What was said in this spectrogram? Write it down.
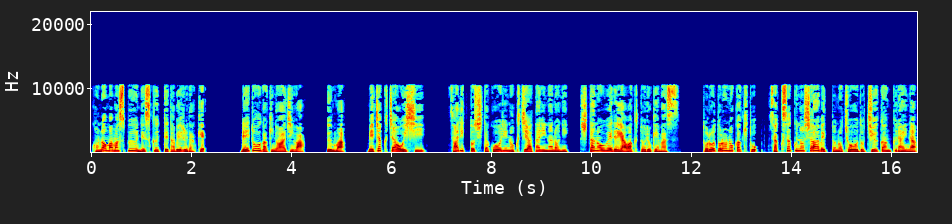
このままスプーンですくって食べるだけ。冷凍柿の味は、うま。めちゃくちゃ美味しい。サリッとした氷の口当たりなのに、舌の上でやわくとろけます。トロトロの柿とサクサクのシャーベットのちょうど中間くらいな、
